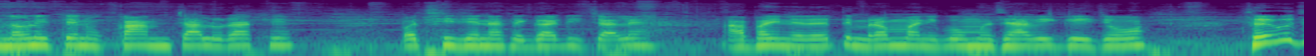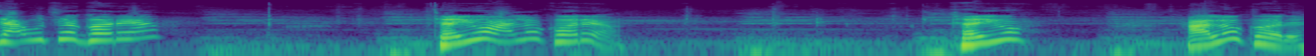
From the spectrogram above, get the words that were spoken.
નવણી તેનું કામ ચાલુ રાખે. પછી જેનાથી ગાડી ચાલે. આ ભાઈને રેતીમાં રમવાની બહુ મજા આવી ગઈ જો જયું, જાવું છે ઘરે? જયું, હાલો ઘરે. જયું? હાલો ઘરે.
